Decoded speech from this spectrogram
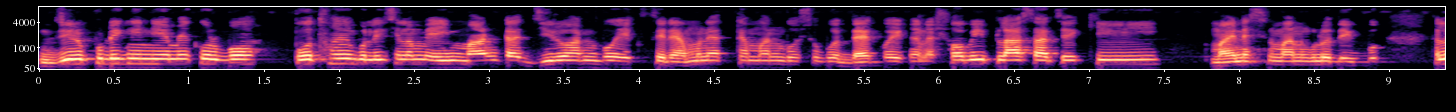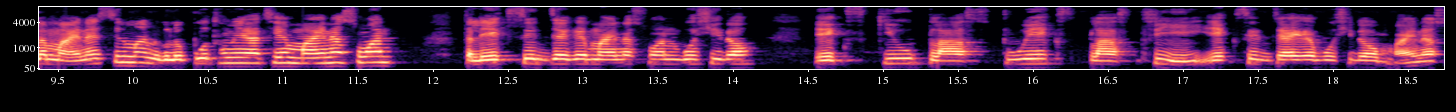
জিরো পুটিং এর নিয়মে করব। প্রথমে বলেছিলাম এই মানটা জিরো আনব এক্সের এমন একটা মান বসাবো। দেখো এখানে সবই প্লাস আছে, কি? মাইনাসের মানগুলো দেখব। তাহলে মাইনাসের মানগুলো প্রথমে আছে মাইনাস ওয়ান তাহলে এক্সের জায়গায় মাইনাস ওয়ান বসিয়ে দাও। X cube plus two x plus three এক্সের জায়গায় বসিয়ে দাও মাইনাস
